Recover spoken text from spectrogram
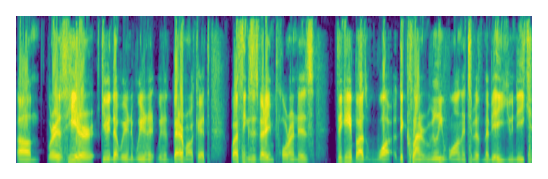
Um, whereas here, given that we're in, we're, in a, we're in a bear market, what I think is very important is thinking about what the client really wants in terms of maybe a unique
